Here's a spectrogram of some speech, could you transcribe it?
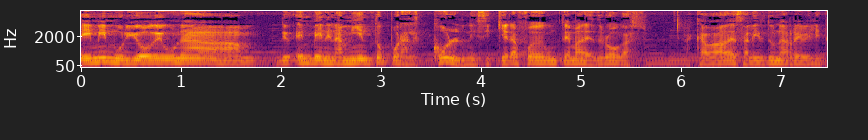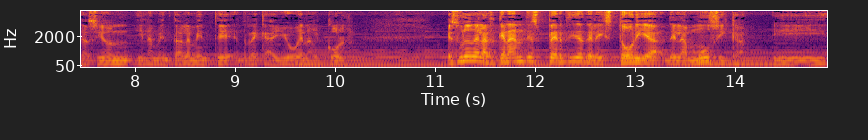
Amy murió de una envenenamiento por alcohol, ni siquiera fue un tema de drogas. Acababa de salir de una rehabilitación y lamentablemente recayó en alcohol. Es una de las grandes pérdidas de la historia de la música y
